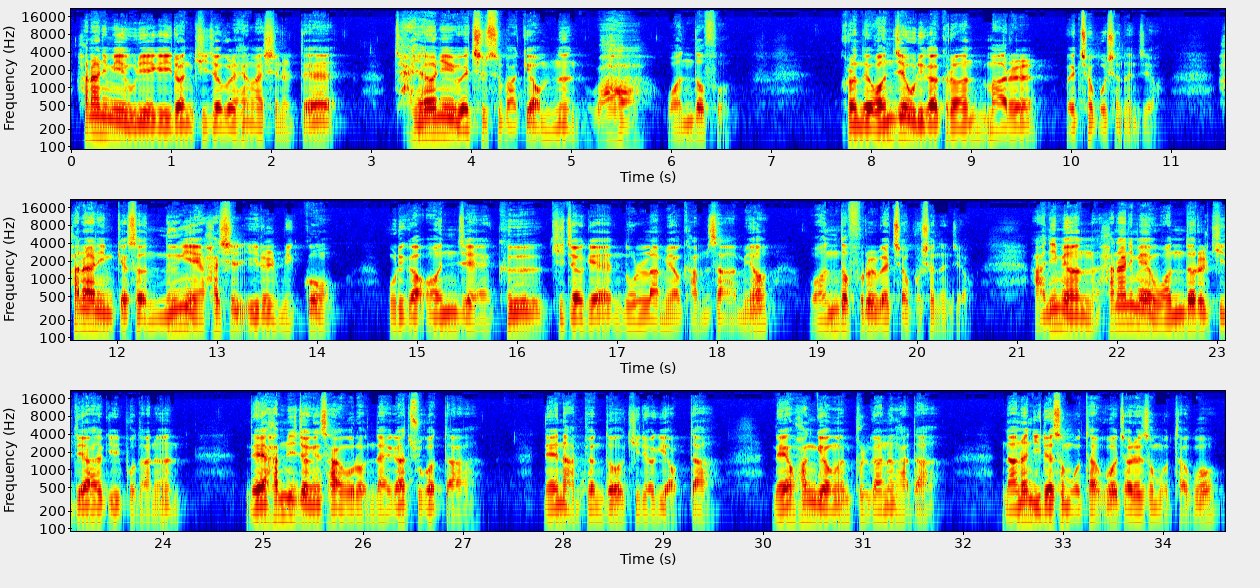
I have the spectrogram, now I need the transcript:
하나님이 우리에게 이런 기적을 행하시는 때 자연히 외칠 수밖에 없는 와, wonderful. 그런데 언제 우리가 그런 말을 외쳐 보셨는지요? 하나님께서 능히 하실 일을 믿고 우리가 언제 그 기적에 놀라며 감사하며 원더풀을 외쳐 보셨는지요? 아니면 하나님의 원더를 기대하기보다는 내 합리적인 사고로 내가 죽었다. 내 남편도 기력이 없다. 내 환경은 불가능하다. 나는 이래서 못하고 저래서 못하고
